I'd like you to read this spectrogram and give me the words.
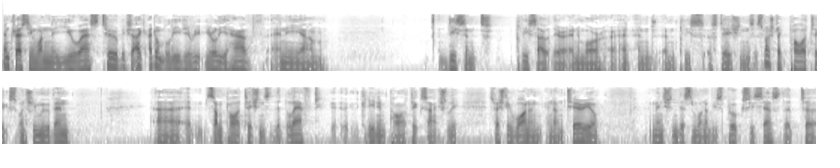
Interesting one in the US too, because I, I don't believe you, re, you really have any um, decent police out there anymore uh, and, and, and police stations. It's much like politics. Once you move in, uh, some politicians that left uh, Canadian politics actually, especially one in, in, Ontario, mentioned this in one of his books. He says that uh,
